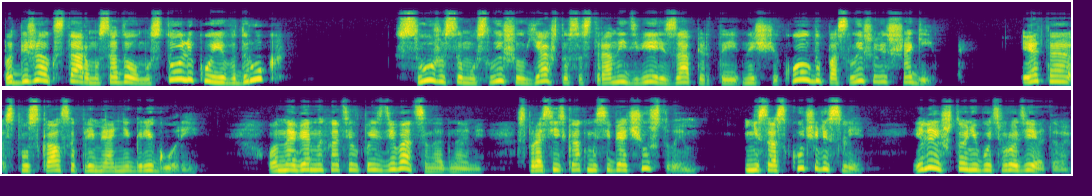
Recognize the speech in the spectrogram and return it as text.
Подбежал к старому садовому столику и вдруг... С ужасом услышал я, что со стороны двери, запертой на щеколду, послышались шаги. Это спускался племянник Григорий. Он, наверное, хотел поиздеваться над нами, спросить, как мы себя чувствуем, не соскучились ли, или что-нибудь вроде этого.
